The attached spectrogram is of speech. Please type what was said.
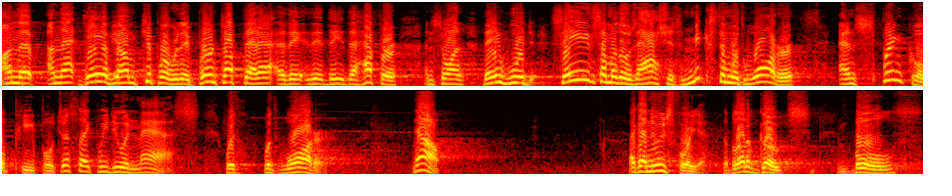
on the on that day of Yom Kippur where they burnt up that uh, the, the, the heifer and so on, they would save some of those ashes, mix them with water, and sprinkle people just like we do in Mass with, with water. Now, I got news for you. The blood of goats and bulls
